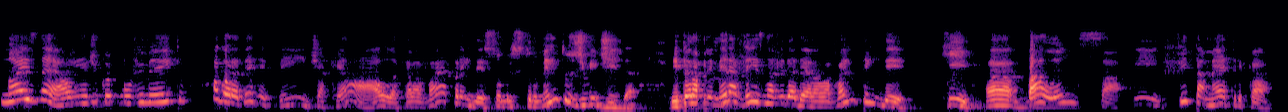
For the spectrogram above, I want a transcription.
Mas, né, aulinha de corpo e movimento. Agora, de repente, aquela aula que ela vai aprender sobre instrumentos de medida e pela primeira vez na vida dela ela vai entender que ah, balança e fita métrica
